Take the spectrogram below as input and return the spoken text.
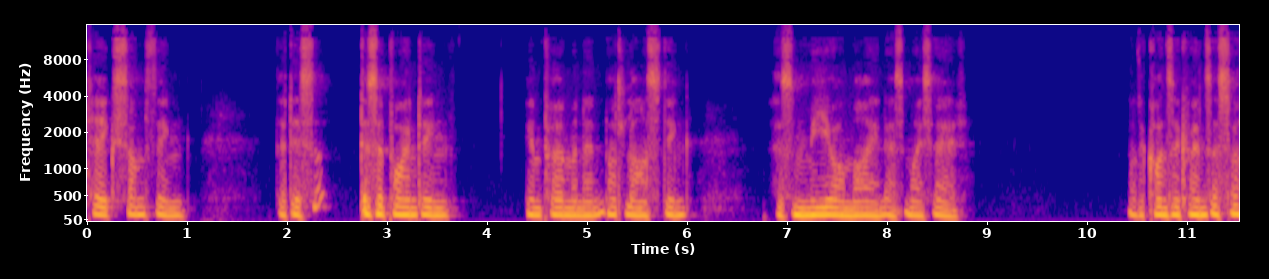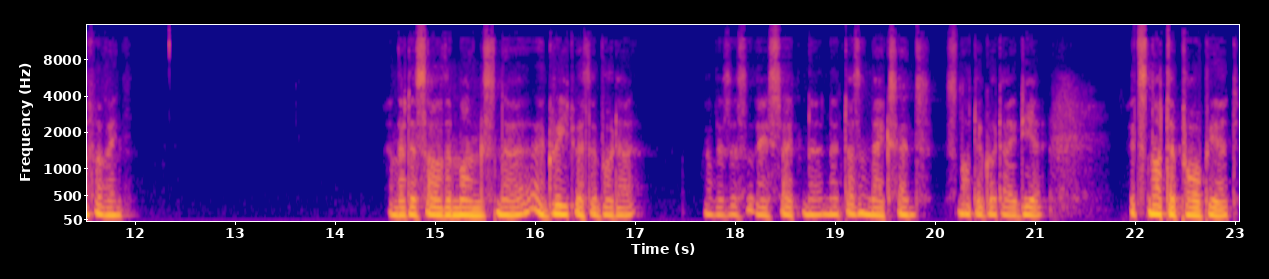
take something that is disappointing, impermanent, not lasting, as me or mine, as myself? Well, the consequence is suffering. And that is how the monks no, agreed with the Buddha. Is, they said, no, no, it doesn't make sense. It's not a good idea. It's not appropriate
